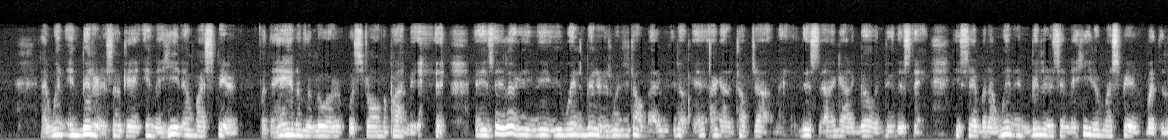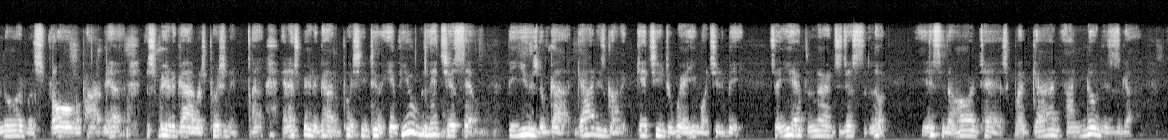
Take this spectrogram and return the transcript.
I went in bitterness, okay, in the heat of my spirit, but the hand of the Lord was strong upon me. and he said, look, you, you went in bitterness. What are you talking about? Look, I got a tough job, man. This, I got to go and do this thing. He said, but I went in bitterness in the heat of my spirit, but the Lord was strong upon me. The Spirit of God was pushing him. and that Spirit of God will push you too. If you let yourself be used of God, God is going to get you to where he wants you to be. So you have to learn to just look. This is a hard task, but God, I know this is God.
